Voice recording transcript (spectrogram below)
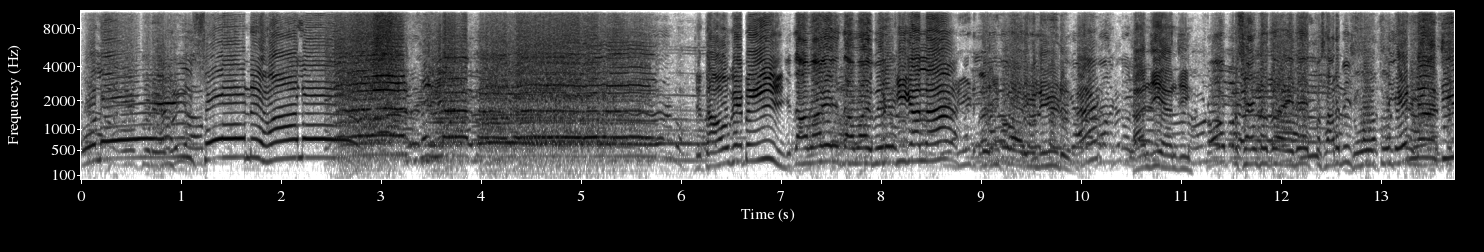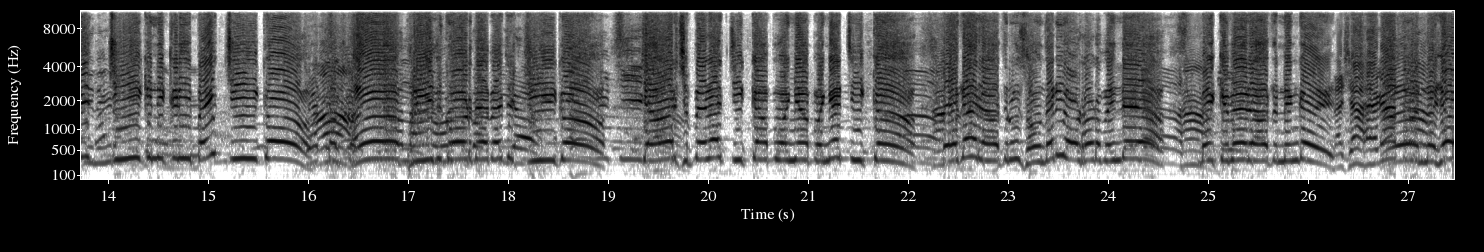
ਬੋਲੇ ਸੋ ਨਿਹਾਲ ਜਿਤਾਓਗੇ ਬਈ ਜਿਤਾਵਾਂਗੇ ਜਿਤਾਵਾਂਗੇ ਵੀਰੇ। ਕੀ ਗੱਲ ਹੈ ਬੜੀ ਭਾਰੀ ਲੀਡ ਹਾਂਜੀ ਹਾਂਜੀ। 100% ਤਾਂ ਇਹਦੇ ਸਰਵਿਸ ਇਹਨਾਂ ਦੀ ਚੀਕ ਨਿਕਲੀ ਪਈ ਚੀਕ। ਹਾਂ। ਫਰੀਦਕੋਟ ਦੇ ਵਿੱਚ ਚੀਕ। ਚਾਰ ਛਪੇਰੇ ਚੀਕਾਂ ਪਵਾਈਆਂ ਪਈਆਂ ਚੀਕਾਂ। ਇਹਦਾ ਰਾਤ ਨੂੰ ਸੌਂਦੇ ਨਹੀਂ ਉੱਠ ਉੱਠ ਬੈੰਦੇ ਆ। ਬਈ ਕਿਵੇਂ ਰਾਤ ਨਿੰਗੇ ਨਸ਼ਾ ਹੈਗਾ ਨਸ਼ਾ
